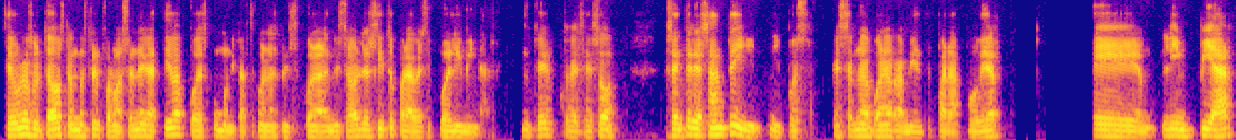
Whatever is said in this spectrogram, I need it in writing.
Según los resultados te muestra información negativa, puedes comunicarte con el, con el administrador del sitio para ver si puede eliminar. ¿okay? Entonces eso es interesante y, y, pues es una buena herramienta para poder eh, limpiar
